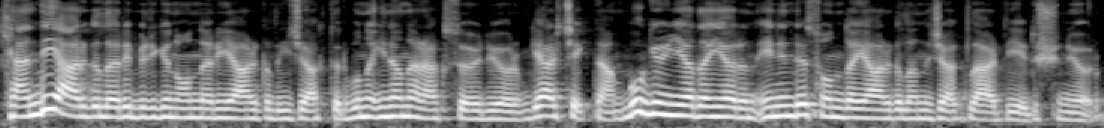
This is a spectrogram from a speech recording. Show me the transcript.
kendi yargıları bir gün onları yargılayacaktır. Buna inanarak söylüyorum. Gerçekten bugün ya da yarın eninde sonunda yargılanacaklar diye düşünüyorum.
